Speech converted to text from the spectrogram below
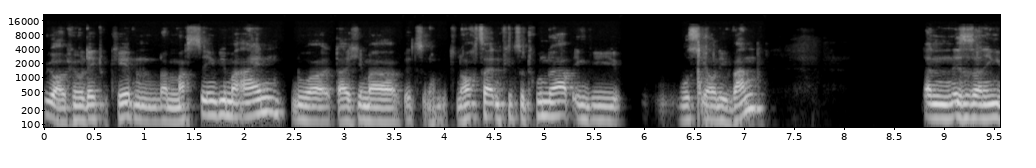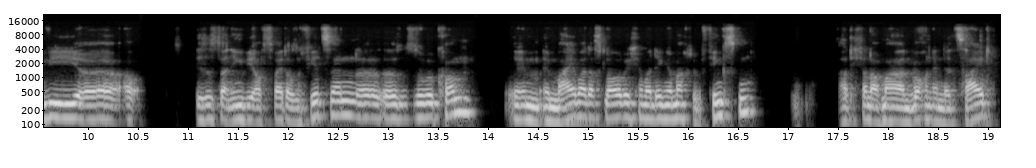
Ja, habe ich mir überlegt, okay, dann, machst du irgendwie mal einen. Nur da ich immer mit Hochzeiten viel zu tun habe, irgendwie wusste ich auch nicht wann dann ist es dann irgendwie, äh, ist es dann irgendwie auf 2014 äh, so gekommen. Im, Im, Mai war das, glaube ich, haben wir den gemacht, im Pfingsten. Hatte ich dann auch mal ein Wochenende Zeit.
